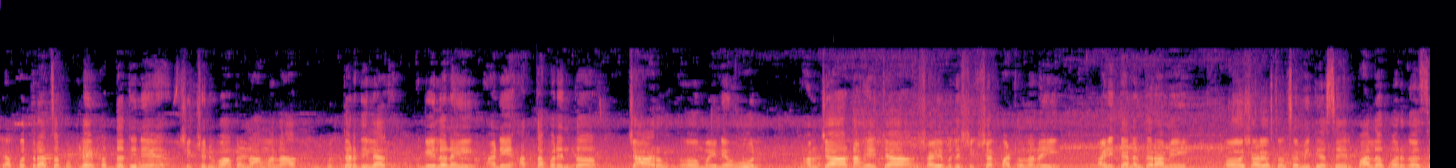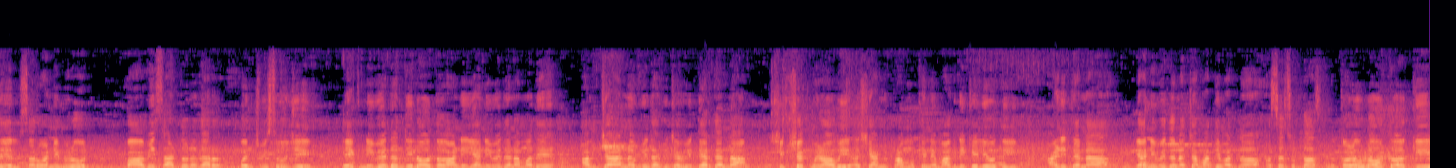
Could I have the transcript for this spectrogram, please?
त्या पत्राचं कुठल्याही पद्धतीने शिक्षण विभागाकडनं आम्हाला उत्तर दिल्या गेलं नाही. आणि आत्तापर्यंत चार महिने होऊन आमच्या डाहेच्या शाळेमध्ये शिक्षक पाठवला नाही. आणि त्यानंतर आम्ही अ, शाळास्थान समिती असेल पालक वर्ग असेल सर्वांनी मिळून बावीस आठ दोन हजार पंचवीस रोजी एक निवेदन दिलं होतं. आणि या निवेदनामध्ये आमच्या नववी दहावीच्या विद्यार्थ्यांना शिक्षक मिळावी अशी आम्ही प्रामुख्याने मागणी केली होती. आणि त्यांना या निवेदनाच्या माध्यमातून असं सुद्धा कळवलं होतं की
